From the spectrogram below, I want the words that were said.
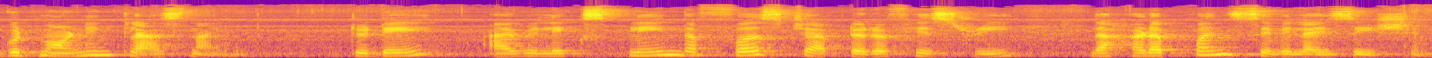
Good morning, class 9. Today I will explain the first chapter of history, the Harappan civilization.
